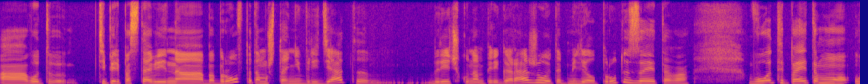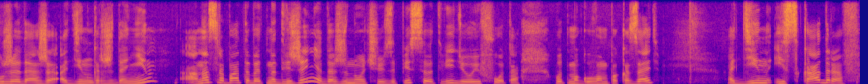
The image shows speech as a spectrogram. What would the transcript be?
А вот теперь поставили на бобров, потому что они вредят речку нам перегораживают, обмелел пруд из-за этого. Вот, и поэтому уже даже один гражданин, она срабатывает на движение, даже ночью записывает видео и фото. Вот могу вам показать один из кадров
